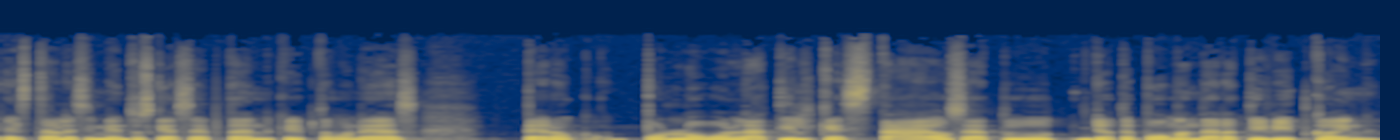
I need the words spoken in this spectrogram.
establecimientos que aceptan criptomonedas, pero por lo volátil que está, o sea, tú, yo te puedo mandar a ti Bitcoin,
